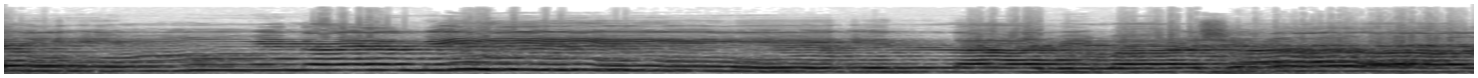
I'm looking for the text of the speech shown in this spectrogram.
بشيء من علمه إلا بما شاء.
